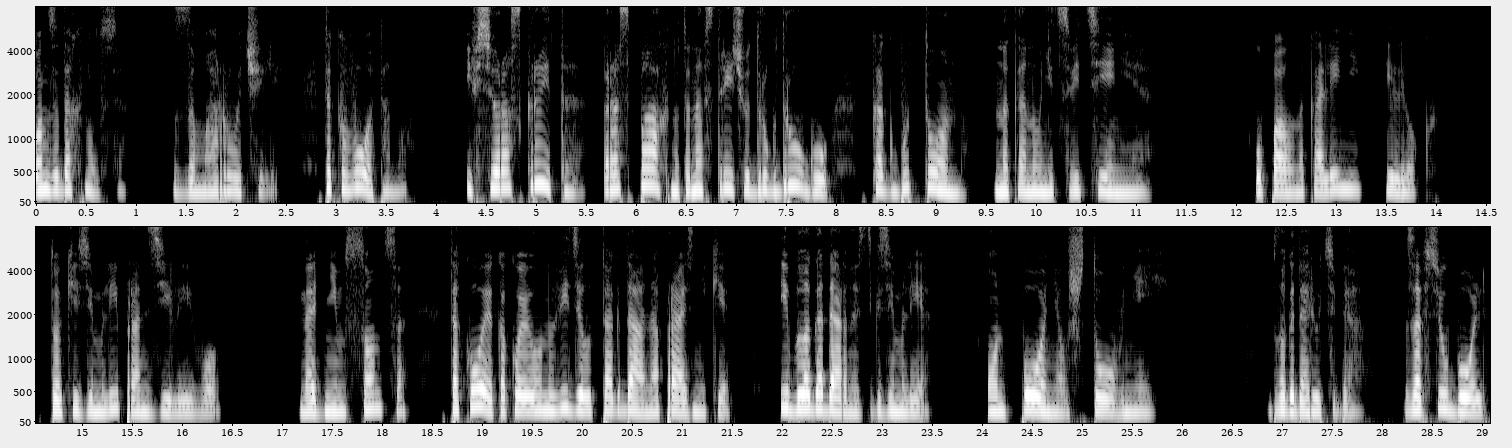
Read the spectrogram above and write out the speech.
Он задохнулся. Заморочили. Так вот оно. И все раскрыто, распахнуто навстречу друг другу, как бутон накануне цветения. Упал на колени и лег. Токи земли пронзили его. Над ним солнце, такое, какое он увидел тогда на празднике, и благодарность к земле. Он понял, что в ней. «Благодарю тебя», за всю боль,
